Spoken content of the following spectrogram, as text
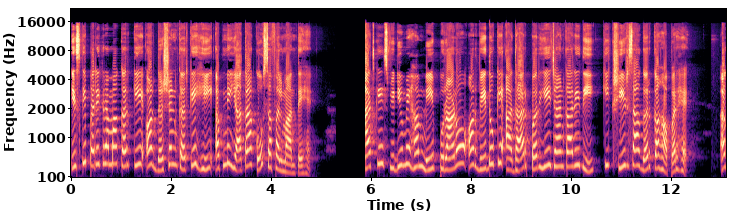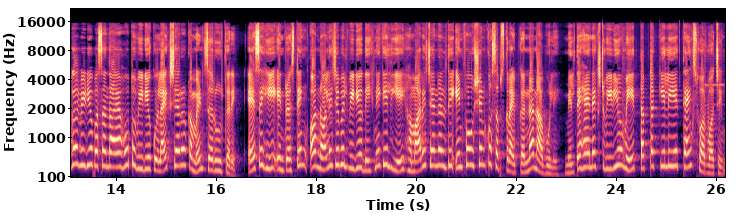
इसकी परिक्रमा करके और दर्शन करके ही अपनी यात्रा को सफल मानते हैं। आज के इस वीडियो में हमने पुराणों और वेदों के आधार पर ये जानकारी दी कि क्षीर सागर कहाँ पर है। अगर वीडियो पसंद आया हो तो वीडियो को लाइक, शेयर और कमेंट ज़रूर करें। ऐसे ही इंटरेस्टिंग और नॉलेजेबल वीडियो देखने के लिए हमारे चैनल द इन्फोशन को सब्सक्राइब करना ना भूलें। मिलते हैं नेक्स्ट वीडियो में, तब तक के लिए थैंक्स फॉर वॉचिंग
